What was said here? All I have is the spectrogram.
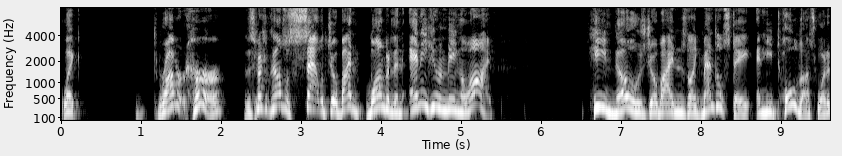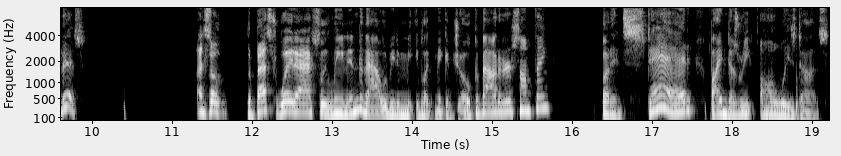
like Robert Hur, the special counsel, sat with Joe Biden longer than any human being alive. He knows Joe Biden's like mental state and he told us what it is. And so the best way to actually lean into that would be to like make a joke about it or something. But instead, Biden does what he always does.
